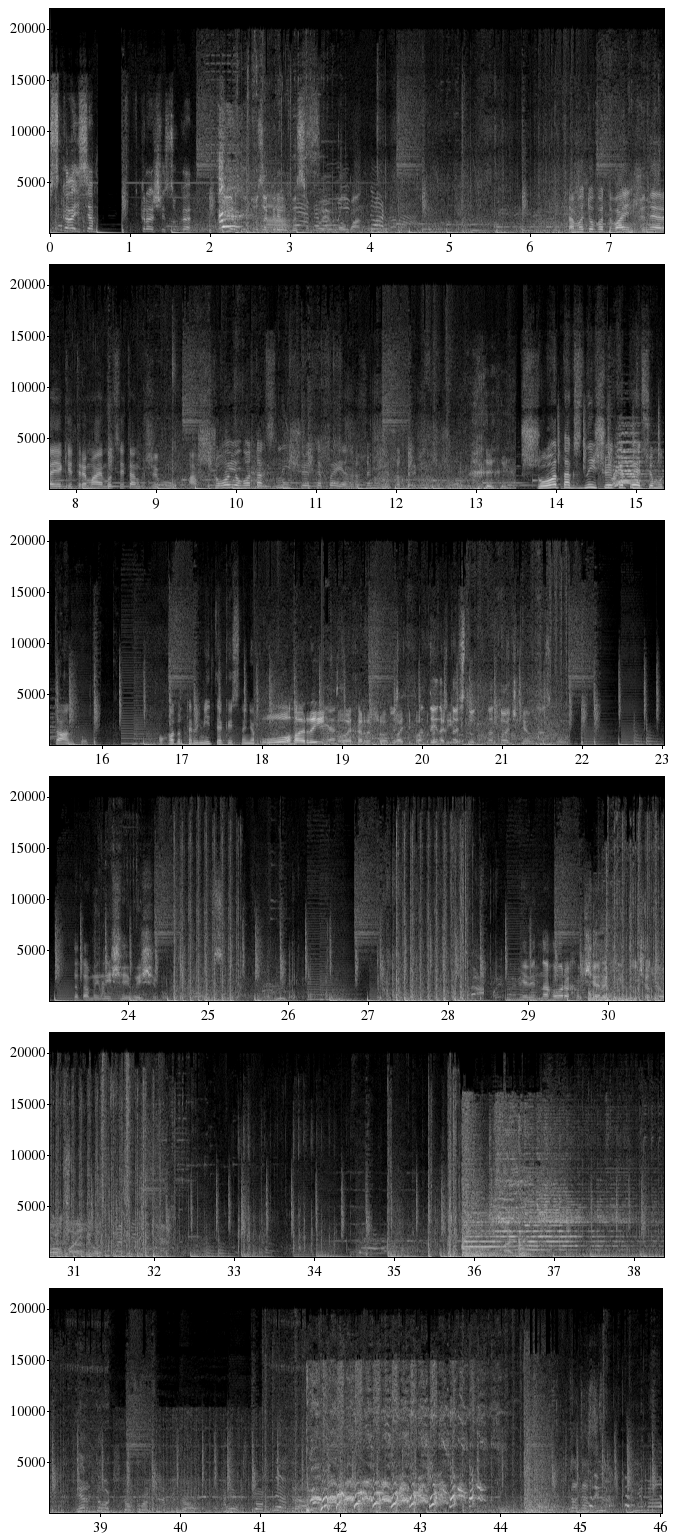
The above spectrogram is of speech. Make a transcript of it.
спускайся, б***ь. краще, сука, дірку ту закрив би собою, болван. Там ми тупо два інженера, які тримаємо цей танк вживу. А що його так знищує КП? Я не розумію, що терміт чи що? Що так знищує КП цьому танку? Походу терміт якийсь на ньому. О, горить. Ясно. Ой, хорошо, два типа Один хтось тут на точці у нас був. Та там і нижче, і вище був. Ні, він на горах вообще раків, нічого, то моє.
